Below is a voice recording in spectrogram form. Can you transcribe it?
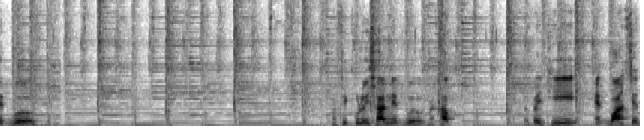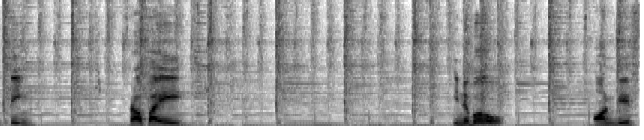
network configuration network นะครับแล้วไปที่ advanced setting เราไป enable on with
